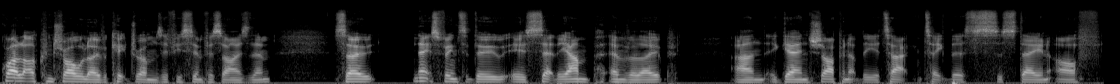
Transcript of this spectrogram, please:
quite a lot of control over kick drums if you synthesize them. So next thing to do is set the amp envelope and again sharpen up the attack take the sustain off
